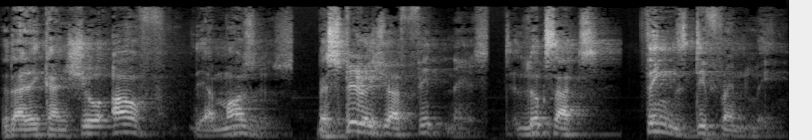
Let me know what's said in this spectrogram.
so that they can show off their muscles. But spiritual fitness looks at things differently.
